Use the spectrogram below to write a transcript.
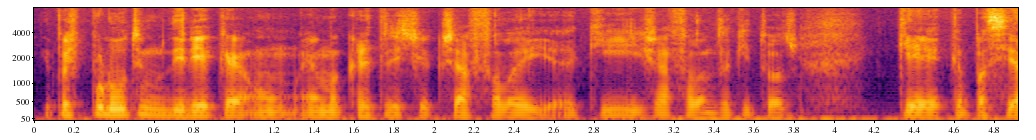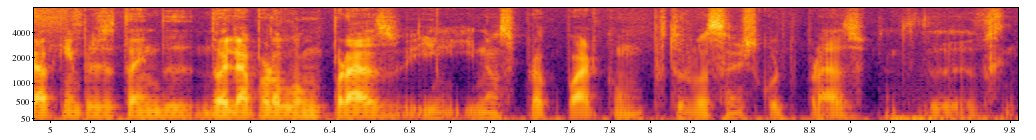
E depois, por último, diria que é, um, é uma característica que já falei aqui e já falamos aqui todos, que é a capacidade que a empresa tem de, de olhar para o longo prazo e, e, não se preocupar com perturbações de curto prazo. Portanto, de, de,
